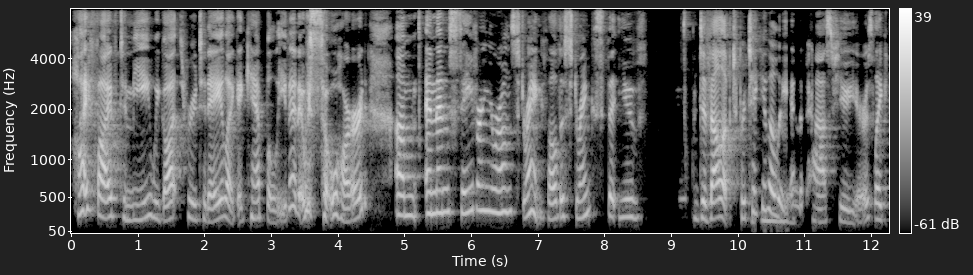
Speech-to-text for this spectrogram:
high five to me. We got through today. Like, I can't believe it. It was so hard. Um, and then savoring your own strength, all the strengths that you've developed, particularly mm-hmm. in the past few years, like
